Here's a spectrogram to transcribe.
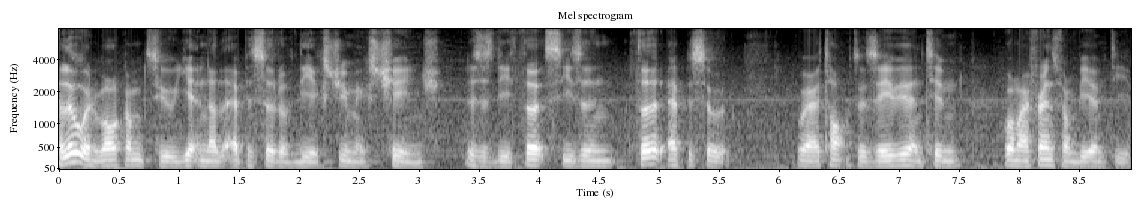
Hello and welcome to yet another episode of The Extreme Exchange. This is the third season, third episode, where I talk to Xavier and Tim, who are my friends from BMT. In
